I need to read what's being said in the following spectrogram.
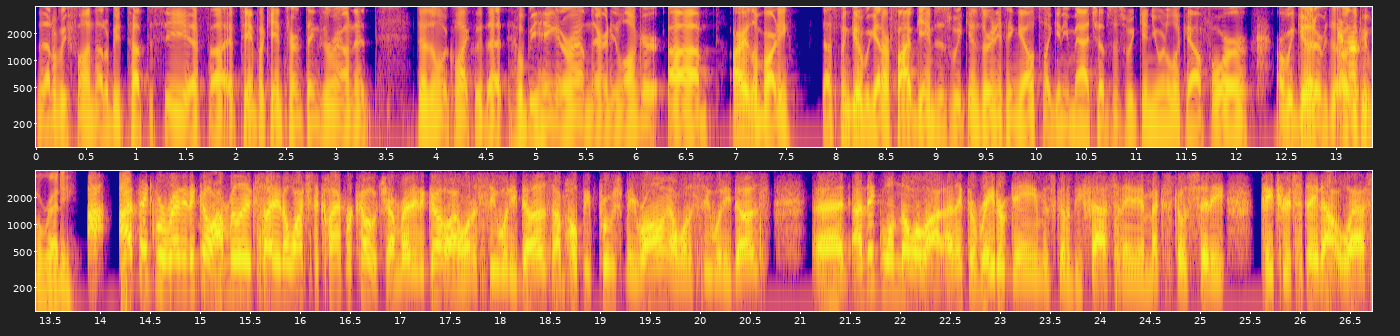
that'll be fun. That'll be tough to see if uh, if Tampa can't turn things around. It doesn't look likely that he'll be hanging around there any longer. Um, all right, Lombardi, that's been good. We got our five games this weekend. Is there anything else like any matchups this weekend you want to look out for, or are we good? Are, are the people ready? I, I think we're ready to go. I'm really excited to watch the Clapper coach. I'm ready to go. I want to see what he does. I hope he proves me wrong. I want to see what he does. And I think we'll know a lot. I think the Raider game is going to be fascinating in Mexico City. Patriots stayed out west.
